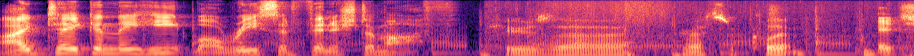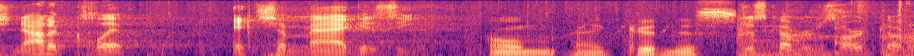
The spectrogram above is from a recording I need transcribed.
I'd taken the heat while Reese had finished him off. Here's uh, the rest of clip. It's not a clip. It's a magazine. Oh my goodness. Just cover. Just hard cover.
